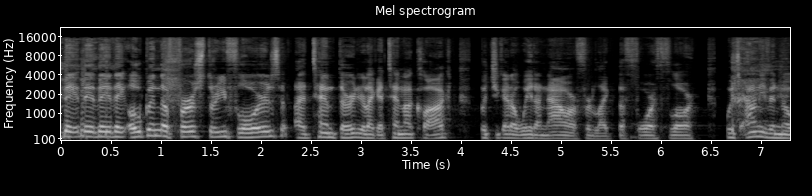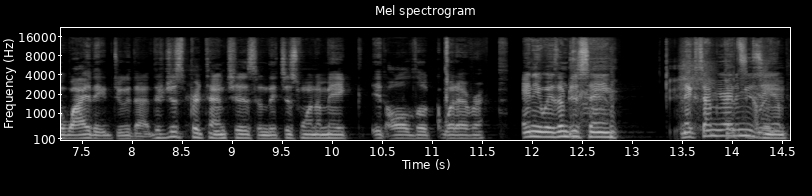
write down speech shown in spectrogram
they, they they they open the first three floors at 10:30 or like at 10 o'clock, but you gotta wait an hour for like the fourth floor, which I don't even know why they do that. They're just pretentious and they just want to make it all look whatever. Anyways, I'm just saying Next time you're at a museum,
